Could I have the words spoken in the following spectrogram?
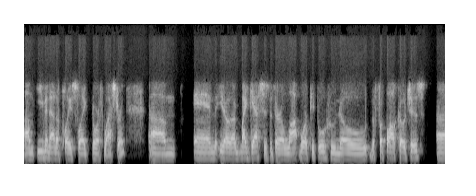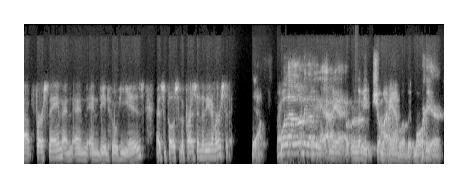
um, even at a place like Northwestern. Um, and you know, my guess is that there are a lot more people who know the football coach's uh, first name and, and indeed who he is, as opposed to the president of the university. Yeah. Right? Well, let me let me I mean uh, let me show my hand a little bit more here.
